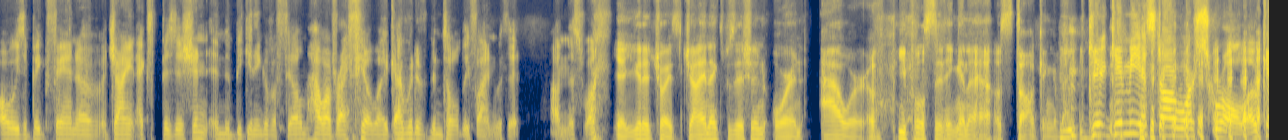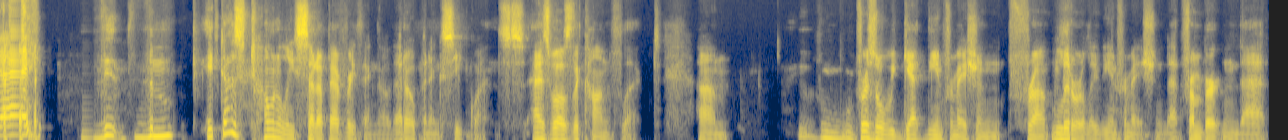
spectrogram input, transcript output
always a big fan of a giant exposition in the beginning of a film. However, I feel like I would have been totally fine with it on this one. Yeah, you get a choice: giant exposition or an hour of people sitting in a house talking about. it. Gi- give me a Star Wars scroll, okay? the the it does tonally set up everything though that opening sequence as well as the conflict um first of all we get the information from literally the information that from berton that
